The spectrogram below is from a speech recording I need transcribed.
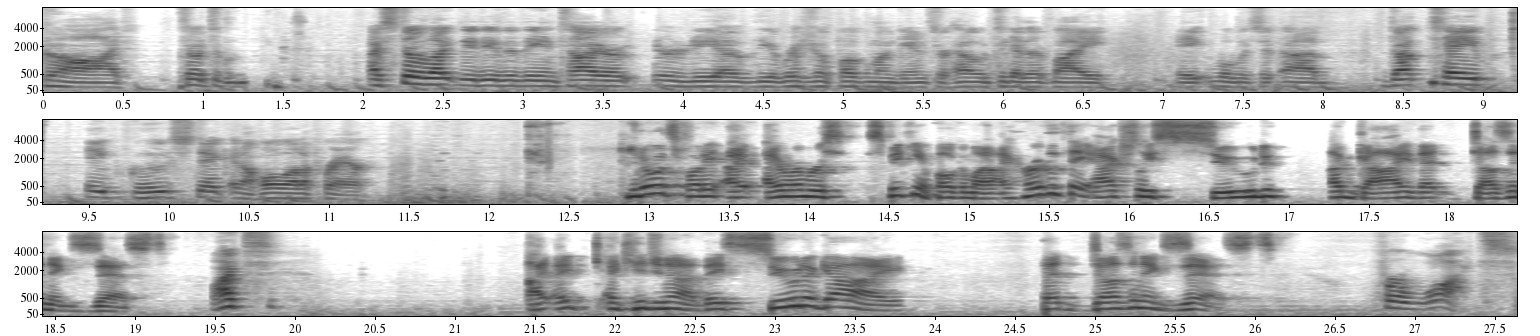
God. So it's. A, I still like the idea that the entirety of the original Pokemon games are held together by a what was it? Um, duct tape, a glue stick, and a whole lot of prayer. You know what's funny? I, I remember speaking of Pokemon, I heard that they actually sued a guy that doesn't exist. What? I, I, I kid you not. They sued a guy that doesn't exist. For what?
